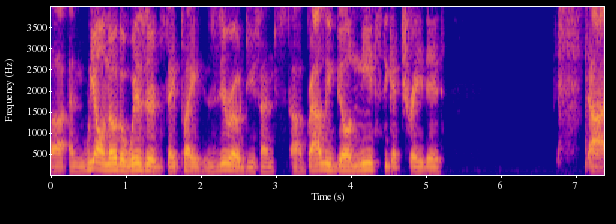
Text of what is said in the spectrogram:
Uh, and we all know the Wizards, they play zero defense. Uh, Bradley Beal needs to get traded. Uh,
